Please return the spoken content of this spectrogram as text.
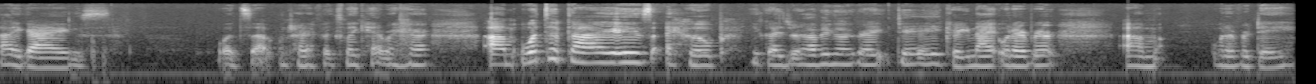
Hi guys. What's up? I'm trying to fix my camera here. Um, what's up guys? I hope you guys are having a great day, great night, whatever, um, whatever day,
